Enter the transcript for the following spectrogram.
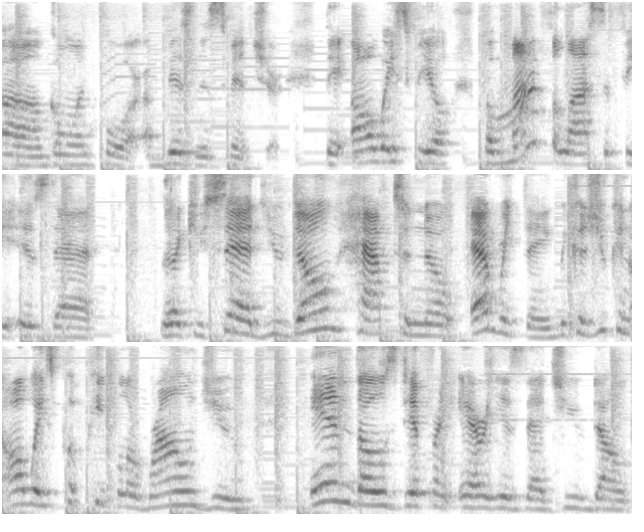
uh, going for a business venture. They always feel, but my philosophy is that like you said, you don't have to know everything because you can always put people around you in those different areas that you don't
